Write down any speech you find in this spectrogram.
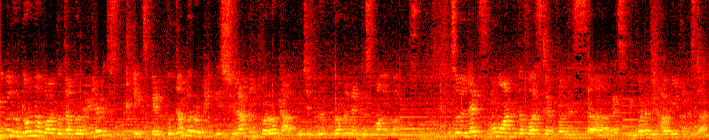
People who don't know about Godamba roti, let me just explain. Godamba roti is Sri Lankan parota which is broken into smaller parts. So let's move on to the first step for this uh, recipe. What are we, how are you going to start?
